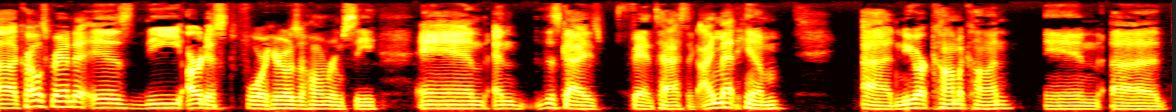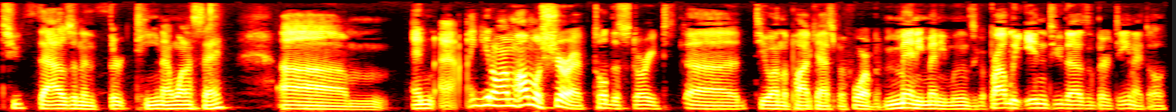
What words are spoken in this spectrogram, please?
Uh, Carlos Granda is the artist for Heroes of Homeroom C, and and this guy is fantastic. I met him at New York Comic Con in uh 2013, I want to say. Um, and uh, you know, I'm almost sure I've told this story t- uh to you on the podcast before, but many many moons ago, probably in 2013, I told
